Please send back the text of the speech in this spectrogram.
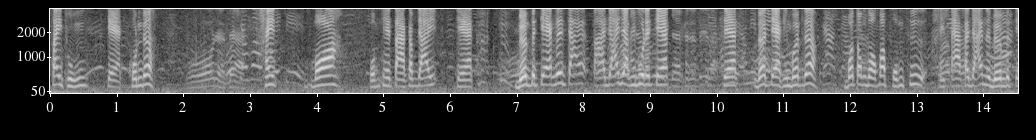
ใส่ถุงแจกคนเด้อโอ้เดี๋ยวแต่ให้บอผมใช้ตากับยายแจก เดินไปแจกเลยจ้าตายายอยากให้พูดได้แจก แจกขนาดนี้ละแจกเดินแจกให้เบิดเด้อบ่ต้องบอกว่าผมซื้อให้ตากับยายเนี่ยเดินไปแจ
